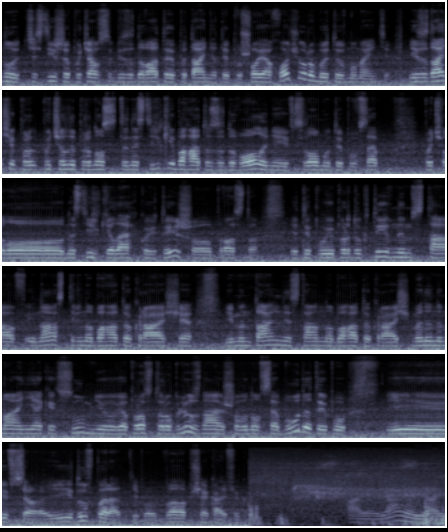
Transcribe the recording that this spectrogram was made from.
ну, частіше почав собі задавати питання, типу, що я хочу робити в моменті. І задачі почали приносити настільки багато задоволення, і в цілому, типу, все почало настільки легко йти, що просто і, типу, і продуктивним став, і настрій набагато краще, і ментальний стан набагато краще. У мене немає ніяких сумнівів. Я просто роблю, знаю, що воно все буде, типу, і все, і йду вперед. Типу, взагалі кайфік. Ай-яй-яй-яй.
